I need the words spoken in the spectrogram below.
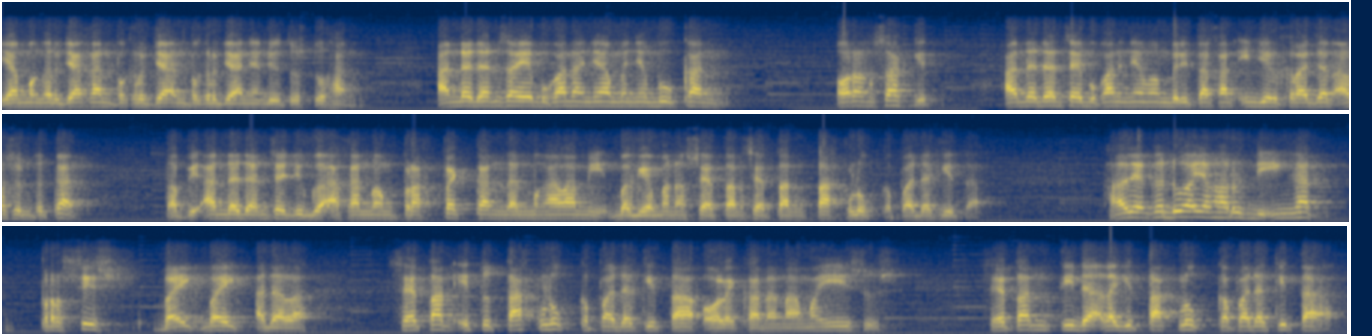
yang mengerjakan pekerjaan-pekerjaan yang diutus Tuhan. Anda dan saya bukan hanya menyembuhkan orang sakit. Anda dan saya bukan hanya memberitakan Injil Kerajaan Allah dekat. Tapi Anda dan saya juga akan mempraktekkan dan mengalami bagaimana setan-setan takluk kepada kita. Hal yang kedua yang harus diingat persis baik-baik adalah setan itu takluk kepada kita oleh karena nama Yesus. Setan tidak lagi takluk kepada kita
